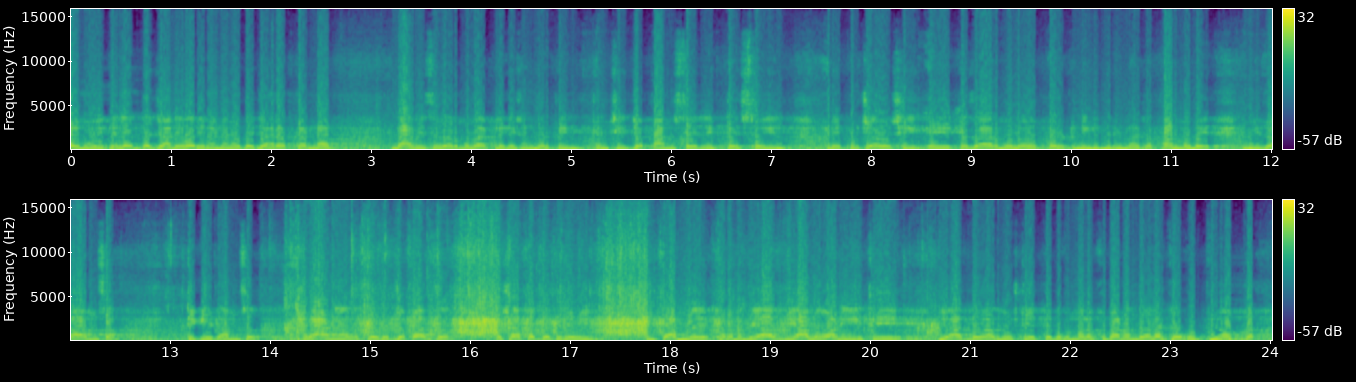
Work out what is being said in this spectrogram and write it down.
एमओई केल्यानंतर जानेवारी महिन्यामध्ये जाहिरात करणार. दहावीस हजार मुलं ॲप्लिकेशन करतील. त्यांची जपान स्टाईलने टेस्ट होईल. आणि पुढच्या वर्षी एक हजार मुलं पॉलिटेक्निक इंजिनिअरिंगला जपानमध्ये विजा आमचा तिकीट आमचं राहणं जपानचं अशा पद्धतीने होईल. आणि त्यामुळे खरं म्हणजे आज मी आलो आणि इथे ज्या अद्ययावत गोष्टी आहेत त्या बघून मला खूप आनंद झाला. तो उपयोग करा.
